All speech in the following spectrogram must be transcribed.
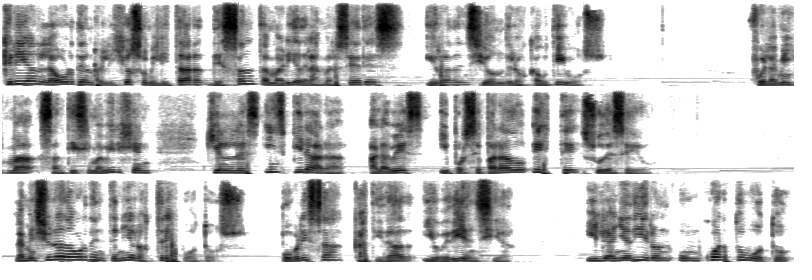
crean la orden religioso-militar de Santa María de las Mercedes y Redención de los cautivos. Fue la misma Santísima Virgen quien les inspirara a la vez y por separado este su deseo. La mencionada orden tenía los tres votos, pobreza, castidad y obediencia, y le añadieron un cuarto voto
